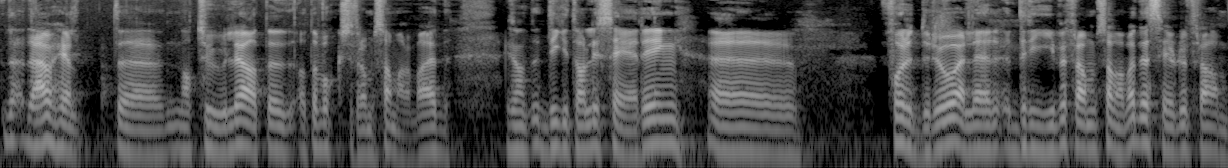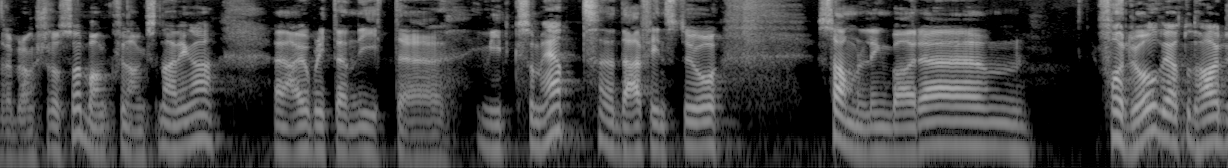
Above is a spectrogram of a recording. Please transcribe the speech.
Det, det er jo helt uh, naturlig at det, at det, vokser fram samarbeid. Digitalisering uh, fordrer jo, eller driver fram samarbeid. Det ser du fra andre bransjer også. Bank- og finansnæringa eh, er jo blitt en IT-virksomhet. Der fins det jo sammenlignbare mm, forhold ved at du har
